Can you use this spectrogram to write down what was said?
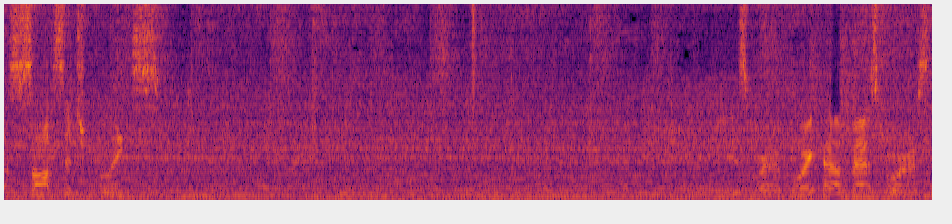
a sausage place? It is murder. Boycott best worst.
